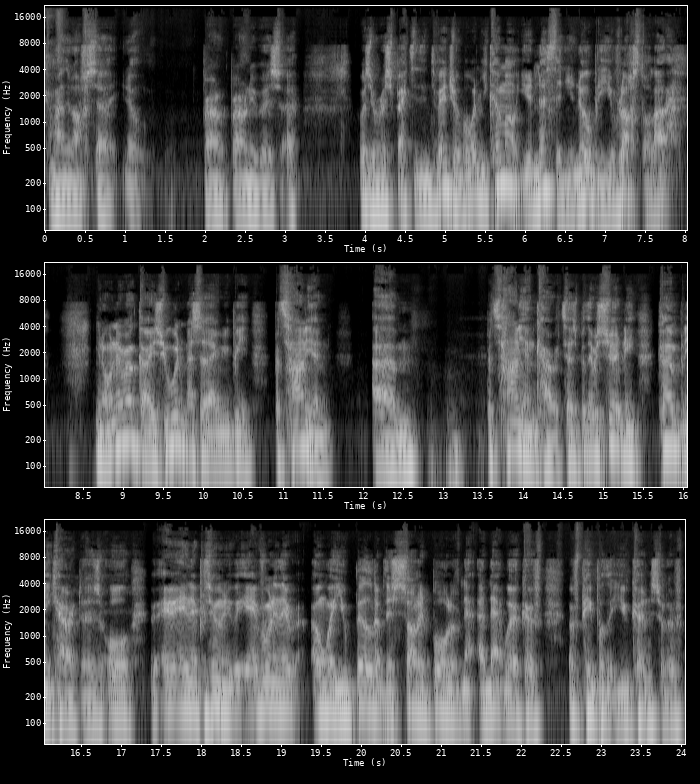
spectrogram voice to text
commanding officer, you know, Brown, Brownie was a, was a respected individual. But when you come out, you're nothing, you're nobody, you've lost all that. You know, and there are guys who wouldn't necessarily be battalion um, battalion characters, but there were certainly company characters or in a platoon, everyone in their own way, you build up this solid ball of net, a network of, of people that you can sort of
